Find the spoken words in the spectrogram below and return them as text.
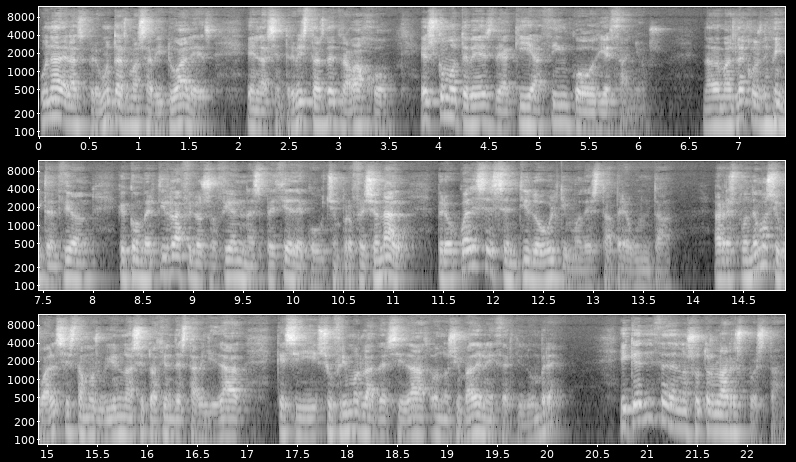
Una de las preguntas más habituales en las entrevistas de trabajo es cómo te ves de aquí a 5 o 10 años. Nada más lejos de mi intención que convertir la filosofía en una especie de coaching profesional. Pero ¿cuál es el sentido último de esta pregunta? ¿La respondemos igual si estamos viviendo una situación de estabilidad que si sufrimos la adversidad o nos invade la incertidumbre? ¿Y qué dice de nosotros la respuesta?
